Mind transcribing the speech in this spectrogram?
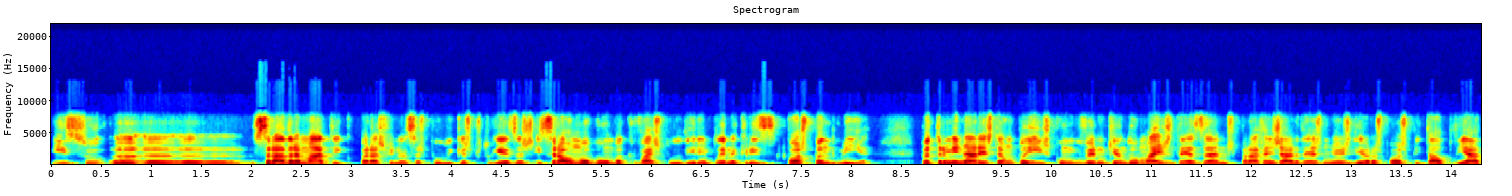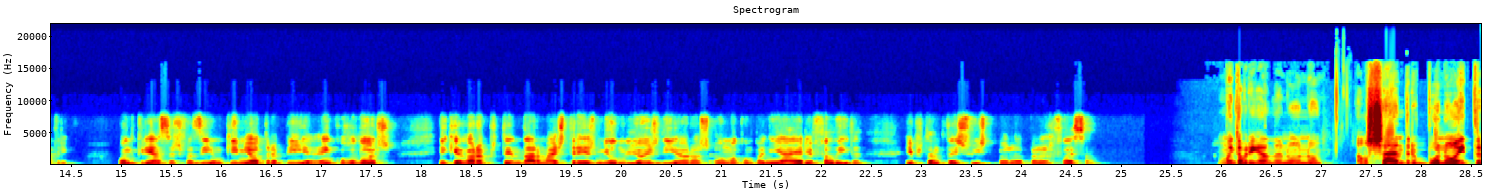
isso uh, uh, será dramático para as finanças públicas portuguesas e será uma bomba que vai explodir em plena crise pós-pandemia. Para terminar, este é um país com um governo que andou mais de 10 anos para arranjar 10 milhões de euros para o hospital pediátrico, onde crianças faziam quimioterapia em corredores, e que agora pretende dar mais 3 mil milhões de euros a uma companhia aérea falida. E, portanto, deixo isto para, para reflexão. Muito obrigada, Nuno. Alexandre, boa noite.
